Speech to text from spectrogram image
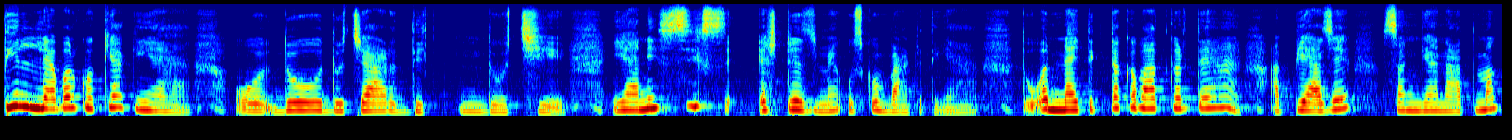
तीन लेवल को क्या किए हैं? वो दो दो चार, दो छः, यानी सिक्स स्टेज में उसको बांट दिए हैं। तो वो नैतिकता का बात करते हैं अब प्याजे संज्ञानात्मक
